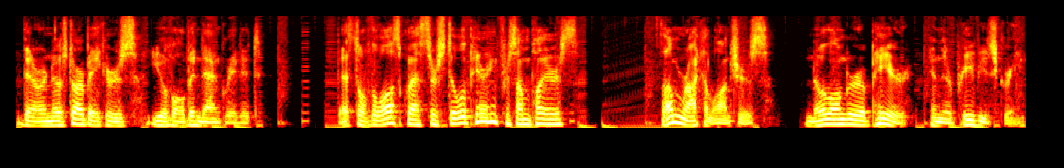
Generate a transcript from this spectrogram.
There are no Star Bakers, you have all been downgraded. Best of the Lost quests are still appearing for some players. Some rocket launchers no longer appear in their preview screen.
